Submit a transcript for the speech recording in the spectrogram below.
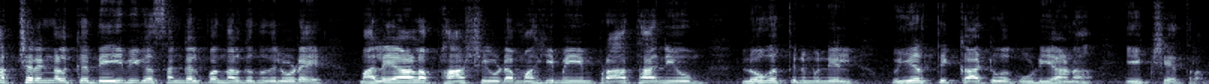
അക്ഷരങ്ങൾക്ക് ദൈവിക സങ്കല്പം നൽകുന്നതിലൂടെ മലയാള ഭാഷയുടെ മഹിമയും പ്രാധാന്യവും ലോകത്തിനു മുന്നിൽ ഉയർത്തിക്കാട്ടുക കൂടിയാണ് ഈ ക്ഷേത്രം.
